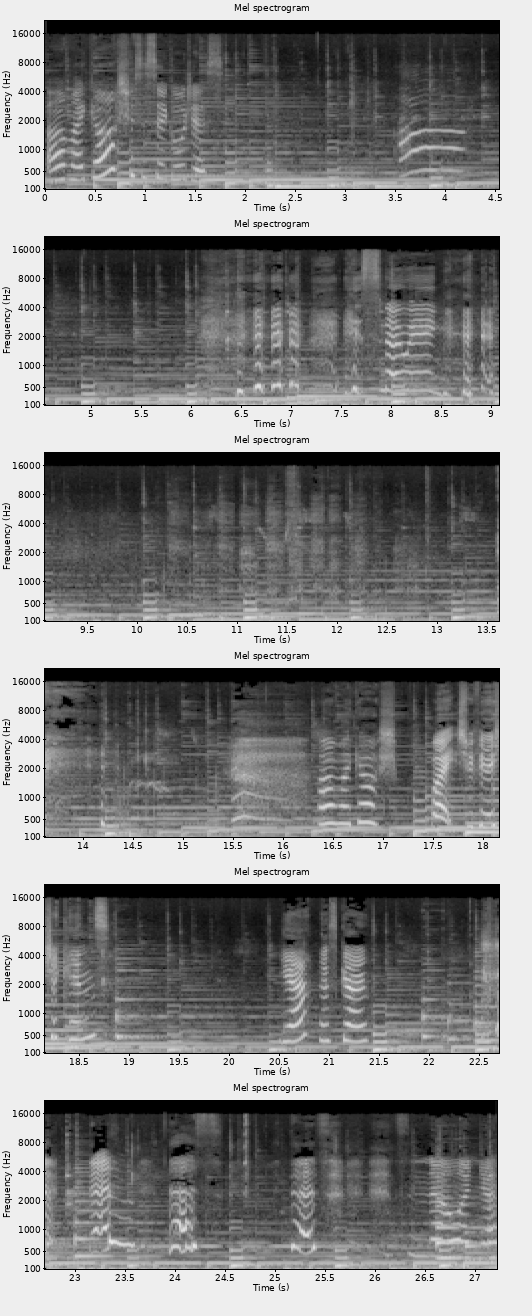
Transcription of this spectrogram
oh my gosh, this is so gorgeous. it's snowing! oh my gosh. Right, should we feed those chickens? Yeah, let's go. there's, there's snow on your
